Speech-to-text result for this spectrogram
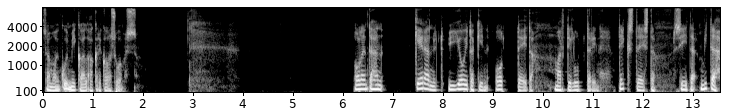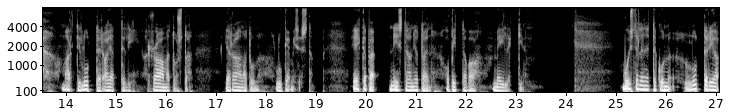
samoin kuin Mikael Agrikola Suomessa. Olen tähän kerännyt joitakin otteita Martti Lutherin teksteistä siitä, mitä Martti Luther ajatteli raamatusta ja raamatun lukemisesta. Ehkäpä niistä on jotain opittavaa meillekin. Muistelen, että kun Lutheria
